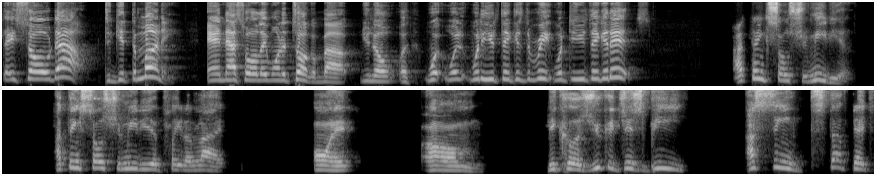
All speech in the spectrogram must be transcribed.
they sold out to get the money? And that's all they want to talk about. You know, uh, what what what do you think is the re- what do you think it is? I think social media. I think social media played a lot on it. Um, because you could just be I seen stuff that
